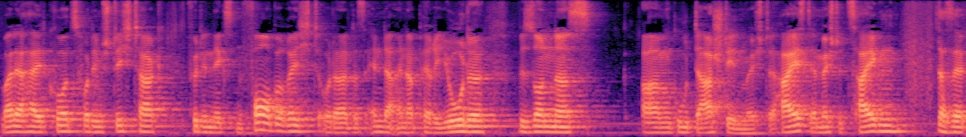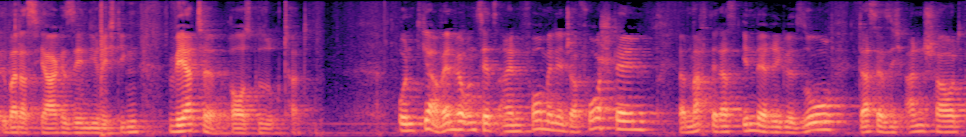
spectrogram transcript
weil er halt kurz vor dem Stichtag für den nächsten Fondsbericht oder das Ende einer Periode besonders ähm, gut dastehen möchte. Heißt, er möchte zeigen, dass er über das Jahr gesehen die richtigen Werte rausgesucht hat. Und ja, wenn wir uns jetzt einen Fondsmanager vorstellen, dann macht er das in der Regel so, dass er sich anschaut,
